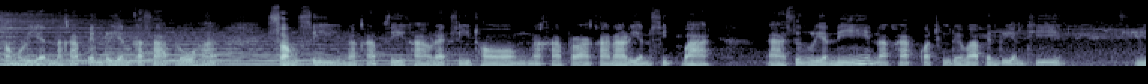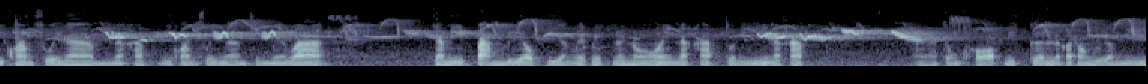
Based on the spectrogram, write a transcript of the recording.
ทั้งสองเหรียญนะครับ เป็นเหรียญกระสาบโลหะสองสีนะครับ สีขาวและสีทองนะครับ ราคาหน้าเหรียญ10 บาทอ่าซึ่งเหรียญนี้นะครับก็ถือได้ว่าเป็นเหรียญที่มีความสวยงามนะครับ มีความสวยงามถึงแม้ว่า จะมีปั๊มเบี้ยวเพียงเล็กๆ น้อยๆนะครับ ตัวนี้นะครับอ่าตรงขอบนิกเกิลแล้วก็ทองเหลืองนี้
